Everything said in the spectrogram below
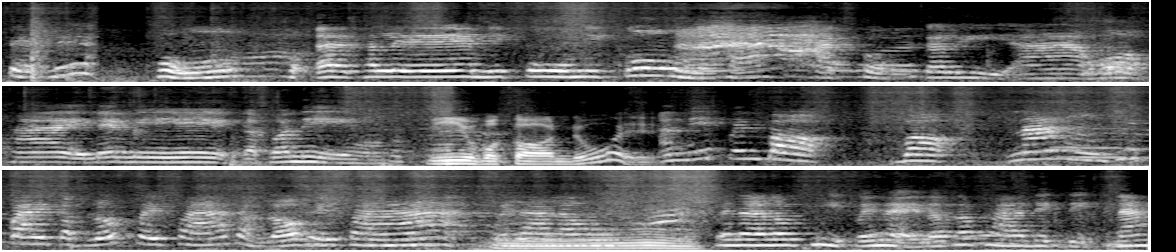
เสร็จเนี่ยผงเอ่อทะเลมีปูมีกุ้งนะคะผัดผงกะหรี่อ่ามอบให้แม่เมย์กับพ่อเน่งมีอุปกรณ์ด้วย อันนี้เป็นเบาะเบาะ นั่งที่ไปกับรถไฟฟ้าสำล้อไฟฟ้า เวลาเราอืมเวลาเราขี่ไปไหนเราก็พาเด็กๆนั่ง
